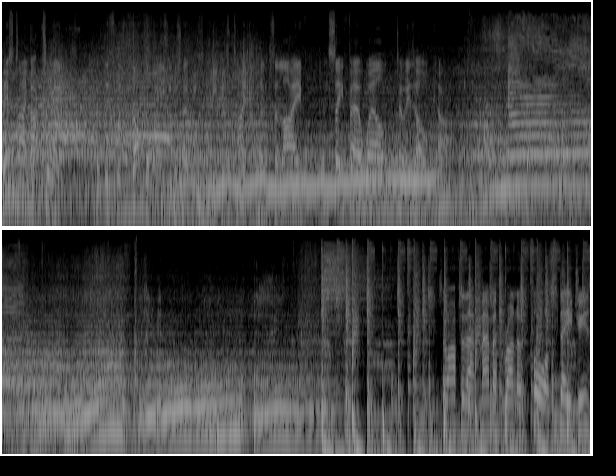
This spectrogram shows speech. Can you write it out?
this time up to eighth. But this was not the way he was hoping to keep his title hopes alive and say farewell to his old car. Mammoth run of four stages.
